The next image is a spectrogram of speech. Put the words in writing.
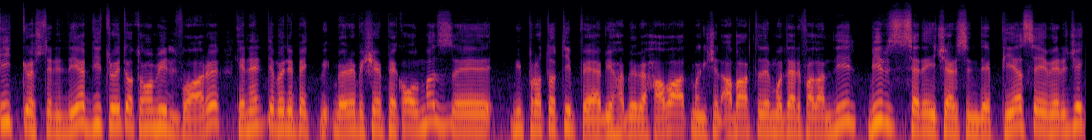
ilk gösterildiği yer Detroit Otomobil Fuarı. Genellikle böyle pek, böyle bir şey pek olmaz. Ee, bir prototip veya bir, bir hava atmak için abartılı model falan değil. Bir sene içerisinde piyasaya verecek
